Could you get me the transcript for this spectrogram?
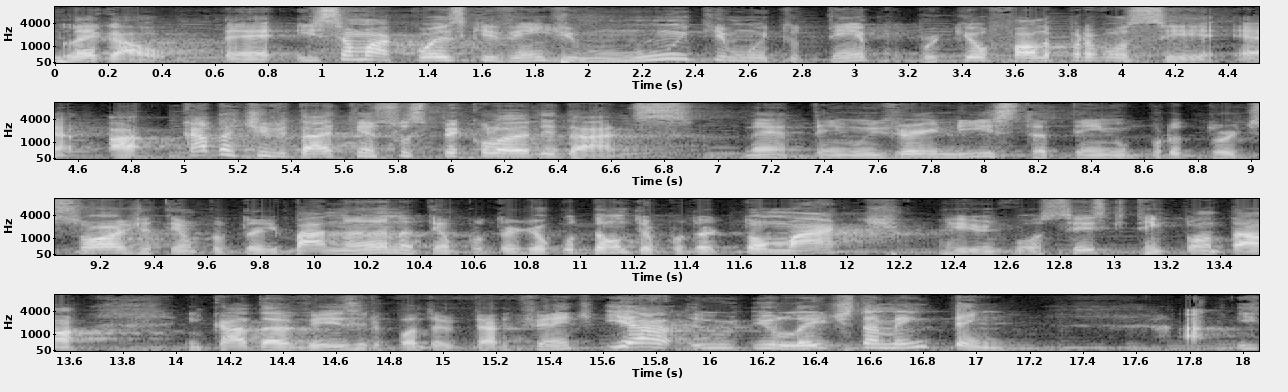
Legal. É, isso é uma coisa que vem de muito e muito tempo, porque eu falo para você, é, a, cada atividade tem as suas peculiaridades. Né? Tem o invernista, tem o produtor de soja, tem o produtor de banana, tem o produtor de algodão, tem o produtor de tomate, na região de vocês, que tem que plantar em cada vez, ele planta um hectare diferente, e, a, e, o leite também tem. E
